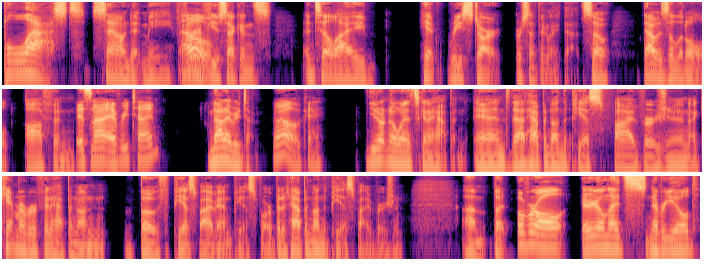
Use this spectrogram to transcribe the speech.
blast sound at me for Oh. a few seconds until I hit restart or something like that. So that was a little off and It's not every time? not every time. Oh, okay. You don't know when it's going to happen. And that happened on the PS5 version. I can't remember if it happened on both PS5 and PS4, but it happened on the PS5 version. Um, but overall, Aerial_Knight's Never Yield.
